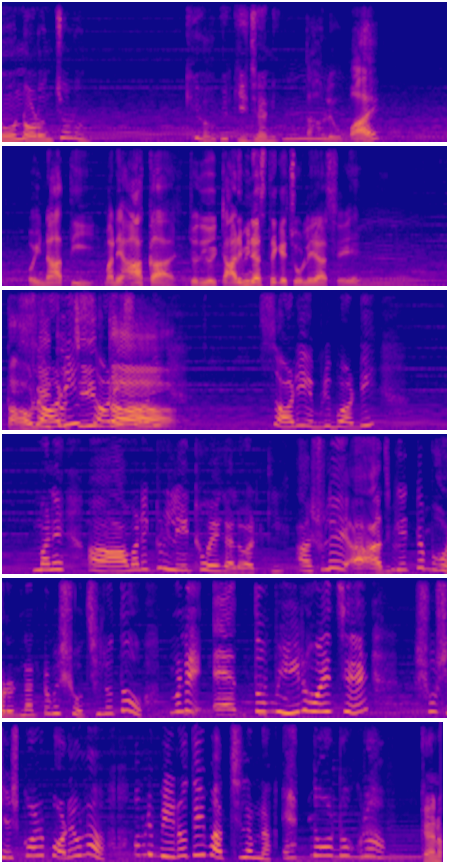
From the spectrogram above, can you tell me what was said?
নো নড়ন চড়ন কি হবে কি জানি। তাহলে উপায়? ওই নাতি মানে আকাশ যদি ওই টার্মিনাস থেকে চলে আসে তাহলে তো চিন্তা। সরি এভরিবডি মানে আমার একটু লেট হয়ে গেল আর কি আসলে আজকে একটা ভরতনাট্যমের শো ছিল তো মানে এত ভিড় হয়েছে। শো শেষ করার পরেও না আমরা বেরোতেই পাচ্ছিলাম না। এত অটোগ্রাফ কেন?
